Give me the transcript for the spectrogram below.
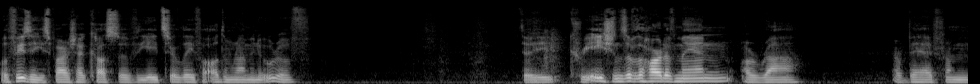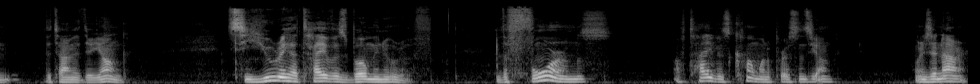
well, a Yisparish HaKasav, the Yetzer Lev Adam Ramin Uruv, the creations of the heart of man are ra, are bad from the time that they're young. Tziyure hataivas bo minurav. The forms of taivas come when a person's young, when he's a nar.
